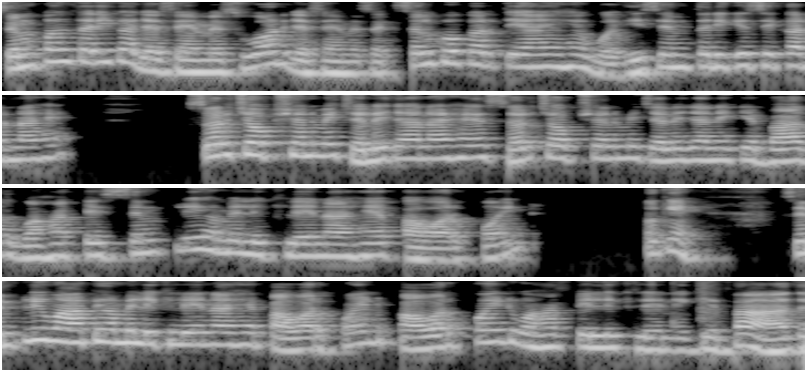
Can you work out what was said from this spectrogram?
सिंपल तरीका जैसे एमएस वर्ड, जैसे एमएस एक्सेल को करते आए हैं, वही सेम तरीके से करना है। सर्च ऑप्शन में चले जाना है। सर्च ऑप्शन में चले जाने के बाद वहाँ पे सिंपली हमें लिख लेना है पावर पॉइंट ओके सिंपली वहाँ पे हमें लिख लेना है पावर पॉइंट पावर पॉइंट वहाँ पे लिख लेने के बाद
